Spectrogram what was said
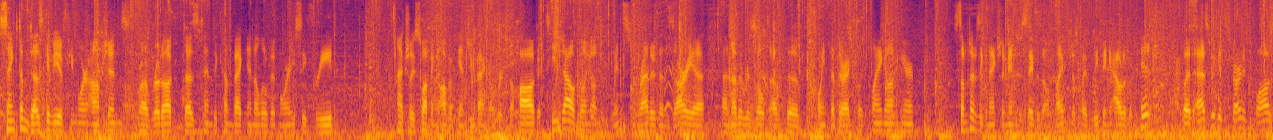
Sanctum does give you a few more options. Uh, Roadhog does tend to come back in a little bit more. You see Freed actually swapping off of Genji back over to Hog. TXAO going on to Winston rather than Zarya, another result of the point that they're actually playing on here. Sometimes he can actually manage to save his own life just by leaping out of the pit, but as we get started, Clozz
